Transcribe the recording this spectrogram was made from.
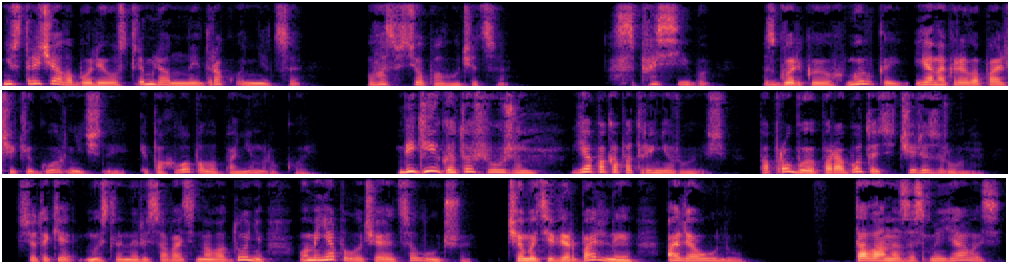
не встречала более устремленной драконницы. У вас все получится. Спасибо. С горькой ухмылкой я накрыла пальчики горничной и похлопала по ним рукой. «Беги, готовь ужин. Я пока потренируюсь. Попробую поработать через руны. Все-таки мысленно рисовать на ладони у меня получается лучше, чем эти вербальные а-ля улю. Талана засмеялась,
